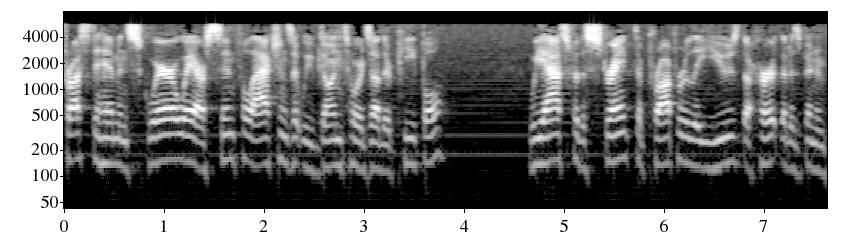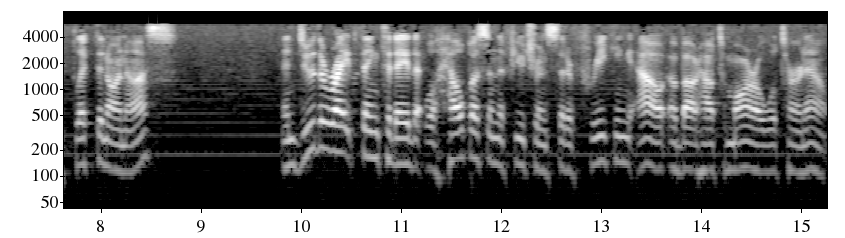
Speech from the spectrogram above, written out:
trust to Him and square away our sinful actions that we've done towards other people. We ask for the strength to properly use the hurt that has been inflicted on us and do the right thing today that will help us in the future instead of freaking out about how tomorrow will turn out.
